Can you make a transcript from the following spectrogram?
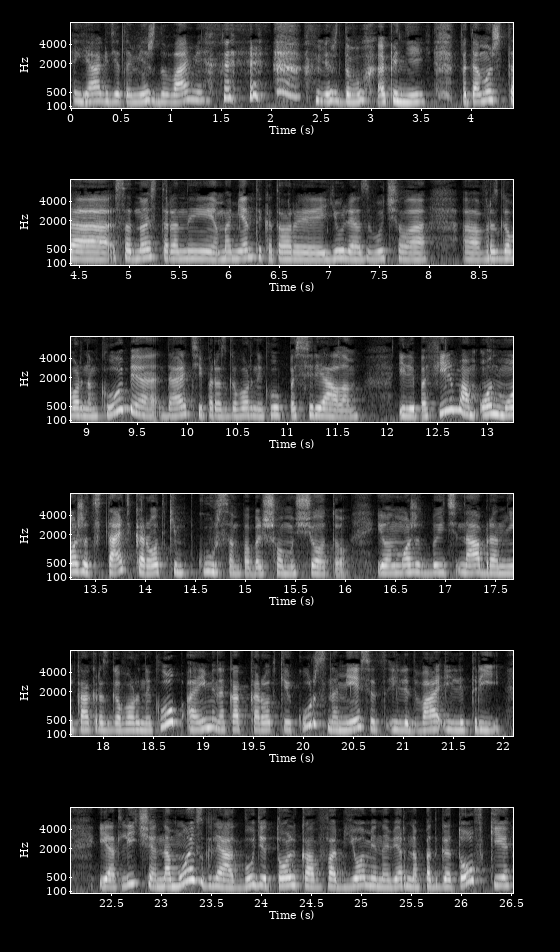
Я где-то между вами, между двух огней, потому что, с одной стороны, моменты, которые Юля озвучила э, в разговорном клубе, да, типа разговорный клуб по сериалам или по фильмам, он может стать коротким курсом, по большому счету, и он может быть набран не как разговорный клуб, а именно как короткий курс на месяц или два или три. И отличие, на мой взгляд, будет только в объеме, наверное, подготовки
